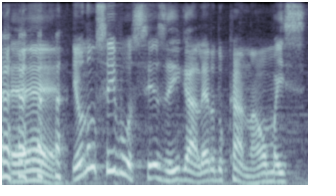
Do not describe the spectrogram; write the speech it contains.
é, eu não sei vocês aí, galera do canal, mas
